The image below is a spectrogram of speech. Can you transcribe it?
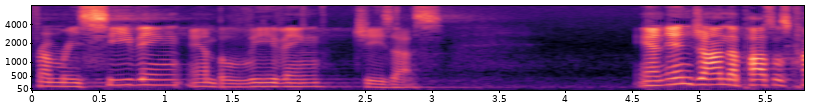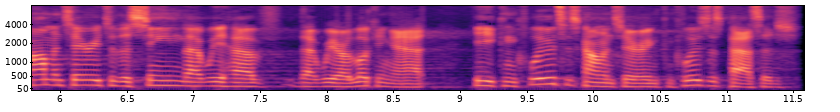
from receiving and believing Jesus. And in John the Apostle's commentary to the scene that we have that we are looking at, he concludes his commentary and concludes this passage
